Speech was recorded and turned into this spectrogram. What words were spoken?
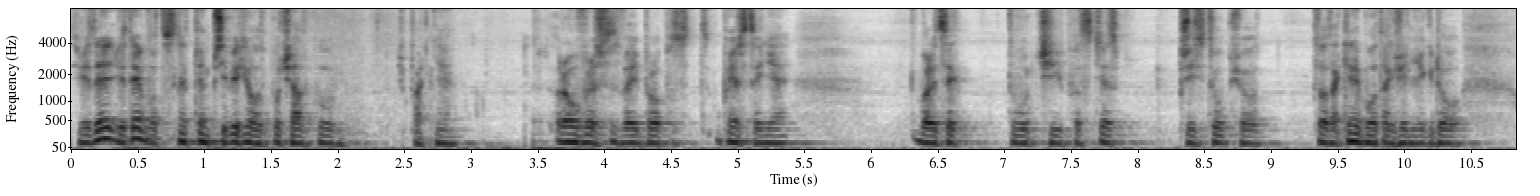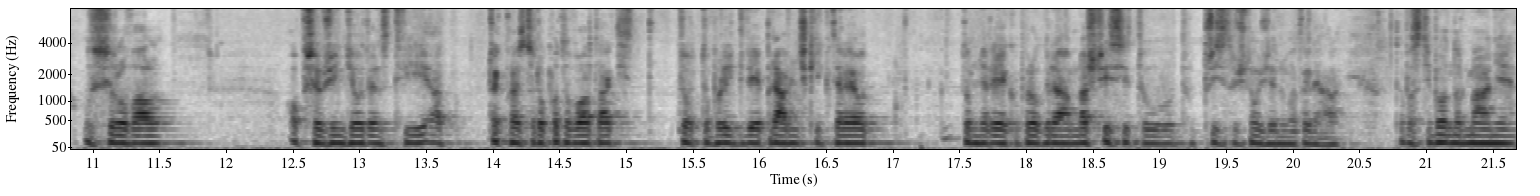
Že je, že je vlastně ten příběh je od počátku špatně. Roe vs. Wade bylo prostě úplně stejně velice tvůrčí prostě přístup, že to taky nebylo tak, že někdo usiloval o přerušení těhotenství a takhle to dopotoval tak, to, to byly dvě právničky, které to měly jako program, našli si tu, tu příslušnou ženu a tak dále. To prostě bylo normálně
